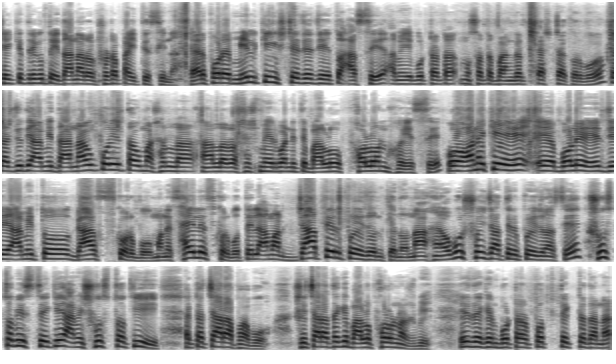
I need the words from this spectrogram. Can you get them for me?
সেই ক্ষেত্রে কিন্তু এই দানার অংশটা পাইতেছি না। এরপরে মিল্কিং স্টেজে যেহেতু আছে, আমি এই ভুট্টাটা মশাটা ভাঙার চেষ্টা করব। তার যদি আমি দানাও করি, তাও মাসাল্লাহ আল্লাহ রশেষ মেহরবানিতে ভালো ফলন হয়েছে। ও অনেকে বলে যে আমি তো গাছ করব মানে সাইলেজ করব, তাহলে আমার জাতের প্রয়োজন কেন? না হ্যাঁ অবশ্যই জাতের প্রয়োজন আছে। সুস্থ বীজ থেকে আমি সুস্থ কি, একটা চারা পাবো। সেই চারা থেকে ভালো ফলন আসবে। এই যে দেখেন ভুট্টার প্রত্যেকটা দানা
